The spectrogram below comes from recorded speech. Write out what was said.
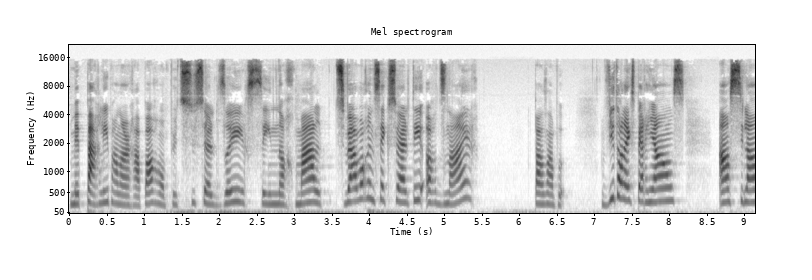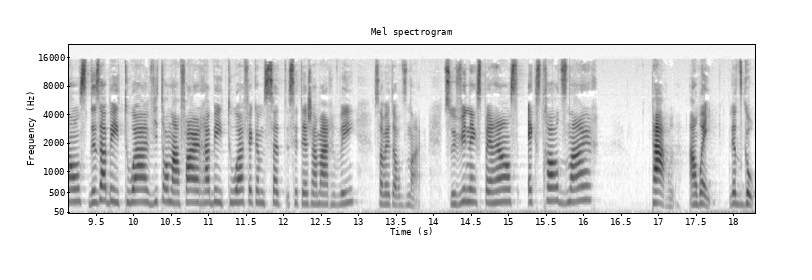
Mais parler pendant un rapport, on peut-tu se le dire? C'est normal. Tu veux avoir une sexualité ordinaire? Parle-en pas. Vis ton expérience, en silence, déshabille-toi, vis ton affaire, habille-toi, fais comme si ça c'était jamais arrivé, ça va être ordinaire. Tu veux vivre une expérience extraordinaire? Parle. Ah ouais, let's go.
